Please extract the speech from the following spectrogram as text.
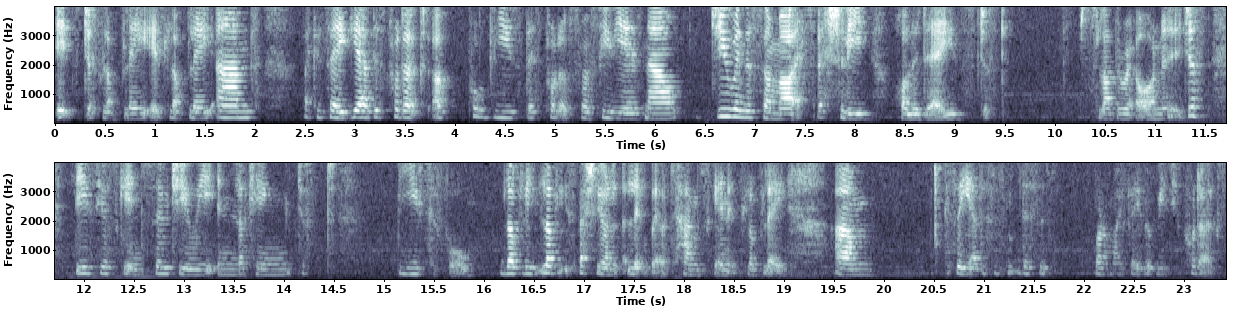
it's just lovely. It's lovely. And like I say, yeah, this product, I've probably used this product for a few years now. During the summer, especially holidays, just slather it on and it just leaves your skin so dewy and looking just beautiful lovely lovely especially on a little bit of tan skin it's lovely um, so yeah this is this is one of my favourite beauty products.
